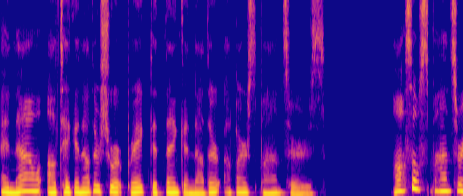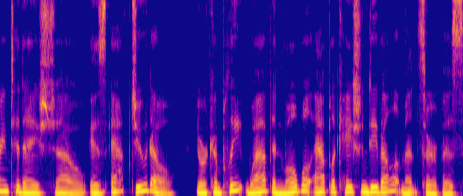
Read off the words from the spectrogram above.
And now I'll take another short break to thank another of our sponsors. Also sponsoring today's show is AppJudo your complete web and mobile application development service.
